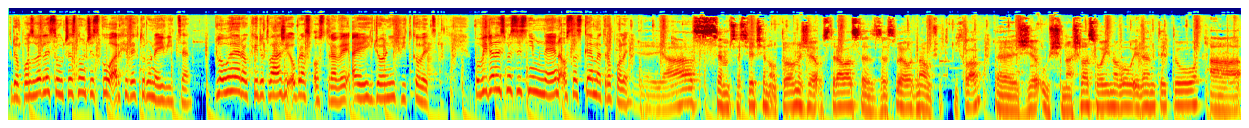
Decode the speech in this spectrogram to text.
kdo pozvedli současnou českou architekturu nejvíce. Dlouhé roky dotváří obraz Ostravy a jejich dolních Vítkovic. Povídali jsme si s ním nejen o Sleské metropoli. Já jsem přesvědčen o tom, že Ostrava se ze svého dna už odpíchla, eh, že už našla svoji novou identitu a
